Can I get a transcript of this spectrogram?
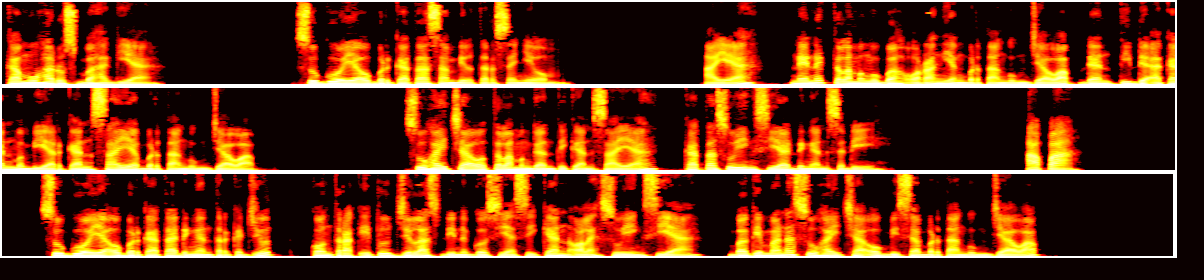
Kamu harus bahagia. Su Guoyao berkata sambil tersenyum. Ayah, nenek telah mengubah orang yang bertanggung jawab dan tidak akan membiarkan saya bertanggung jawab. Suhai Chao telah menggantikan saya, kata Su Yingxia dengan sedih. Apa? Su Guoyao berkata dengan terkejut, kontrak itu jelas dinegosiasikan oleh Su Yingxia, bagaimana Su Hai Chao bisa bertanggung jawab?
